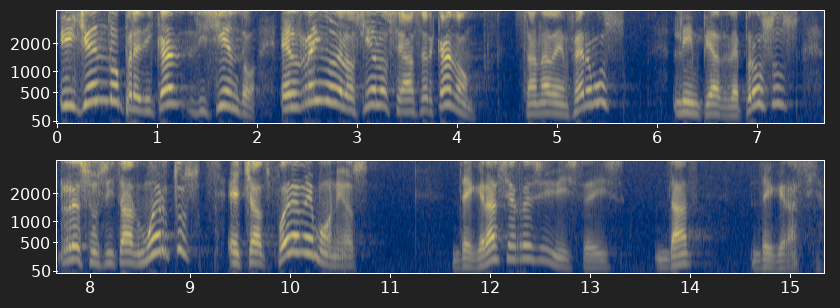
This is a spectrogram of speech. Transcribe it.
Y yendo predicar diciendo, el reino de los cielos se ha acercado. Sanad enfermos, limpiad leprosos, resucitad muertos, echad fuera demonios. De gracia recibisteis, dad de gracia.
